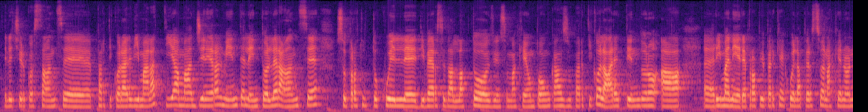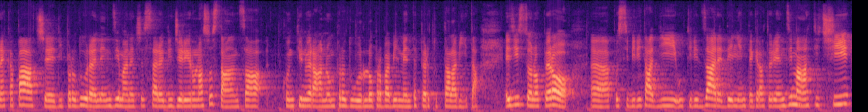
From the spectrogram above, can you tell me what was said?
delle circostanze particolari di malattia, ma generalmente le intolleranze, soprattutto quelle diverse dal lattosio, insomma che è un po' un caso particolare, tendono a eh, rimanere proprio perché quella persona che non è capace di produrre l'enzima necessario a digerire una sostanza continuerà a non produrlo probabilmente per tutta la vita. Esistono però eh, possibilità di utilizzare degli integratori enzimatici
